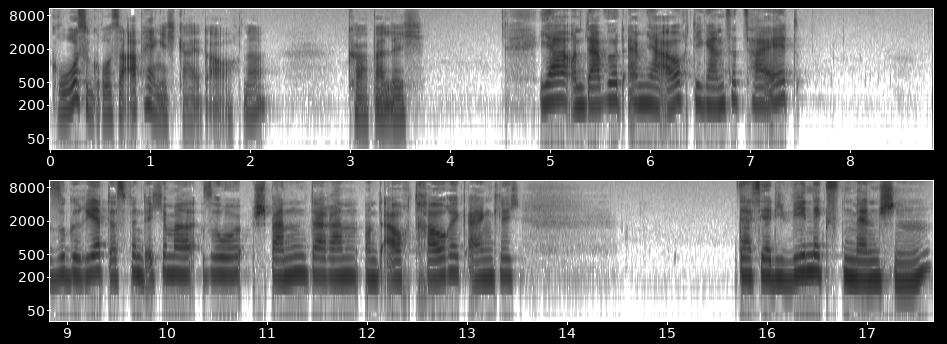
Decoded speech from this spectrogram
große, große Abhängigkeit auch, ne? Körperlich. Ja, und da wird einem ja auch die ganze Zeit suggeriert, das finde ich immer so spannend daran und auch traurig eigentlich, dass ja die wenigsten Menschen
